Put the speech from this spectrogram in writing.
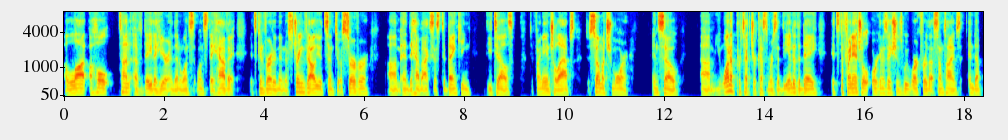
a lot, a whole ton of data here, and then once once they have it, it's converted into string value. It's sent to a server, um, and they have access to banking details, to financial apps, to so much more. And so, um, you want to protect your customers. At the end of the day, it's the financial organizations we work for that sometimes end up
